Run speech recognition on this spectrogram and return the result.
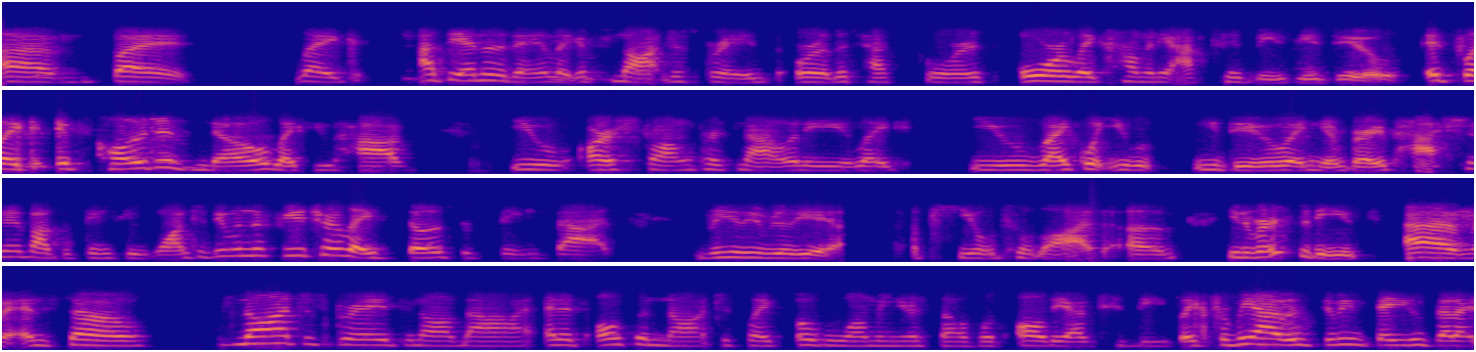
um but like at the end of the day, like it's not just grades or the test scores or like how many activities you do. It's like if colleges know like you have you are a strong personality, like you like what you you do and you're very passionate about the things you want to do in the future, like those are things that really, really appeal to a lot of universities. Um, and so it's not just grades and all that. And it's also not just like overwhelming yourself with all the activities. Like for me, I was doing things that I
